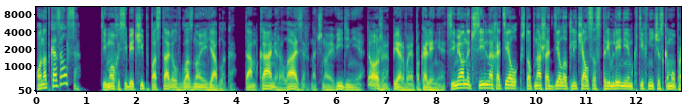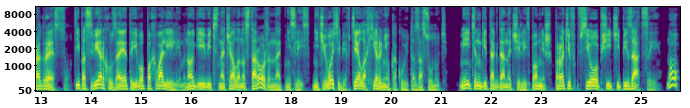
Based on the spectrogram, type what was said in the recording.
Он отказался? Тимоха себе чип поставил в глазное яблоко. Там камера, лазер, ночное видение. Тоже первое поколение. Семёныч сильно хотел, чтобы наш отдел отличался стремлением к техническому прогрессу. Типа сверху за это его похвалили. Многие ведь сначала настороженно отнеслись. Ничего себе, в тело херню какую-то засунуть. Митинги тогда начались, помнишь? Против всеобщей чипизации. Ну,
